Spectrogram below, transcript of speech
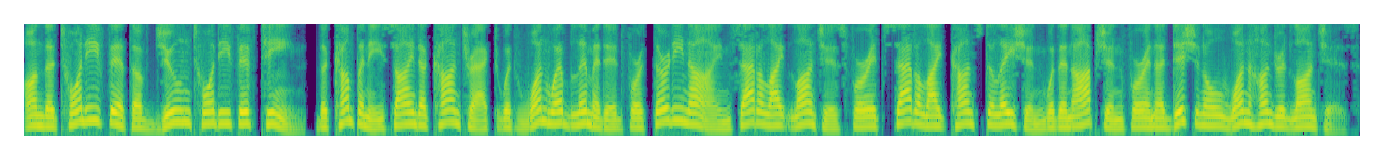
On 25 June 2015, the company signed a contract with OneWeb Limited for 39 satellite launches for its satellite constellation with an option for an additional 100 launches.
